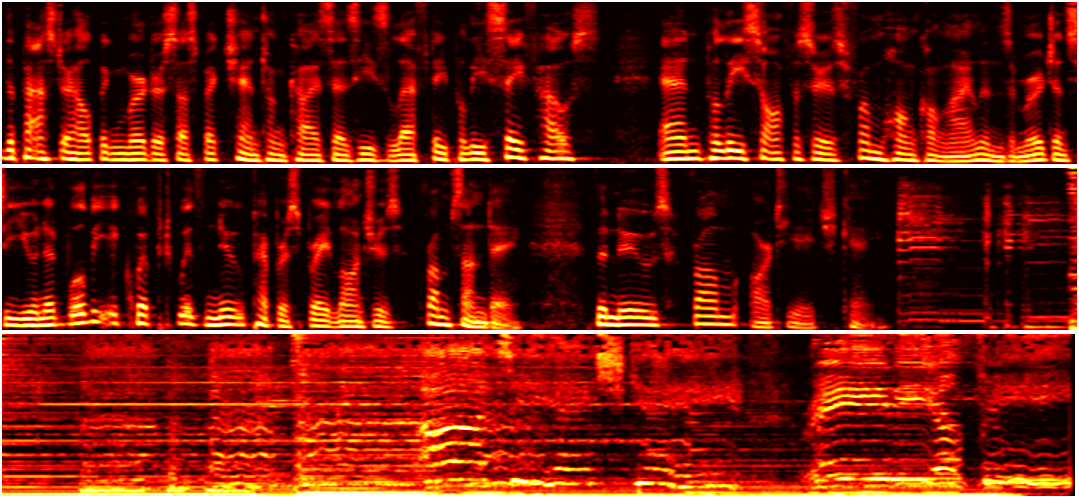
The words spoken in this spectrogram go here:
The pastor helping murder suspect Chan Tong Kai says he's left a police safe house, and police officers from Hong Kong Island's emergency unit will be equipped with new pepper spray launchers from Sunday. The news from. RTHK 3.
